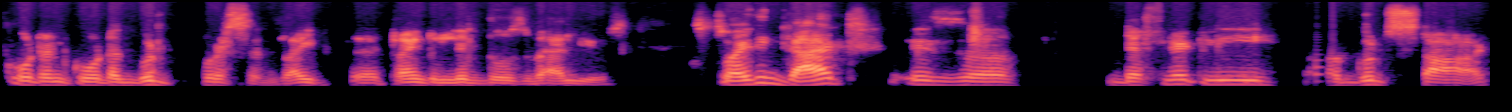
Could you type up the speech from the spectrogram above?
quote unquote a good person, right? Uh, trying to live those values. So I think that is uh, definitely a good start.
